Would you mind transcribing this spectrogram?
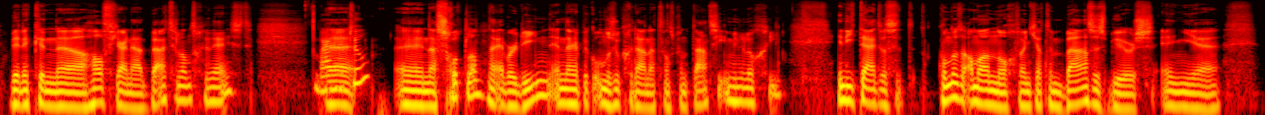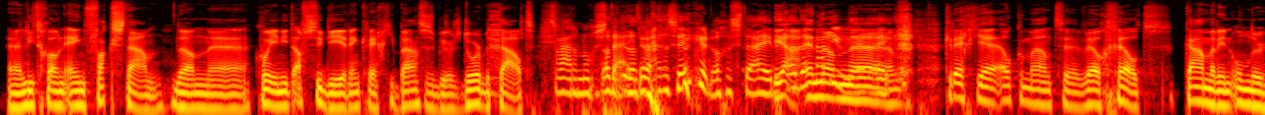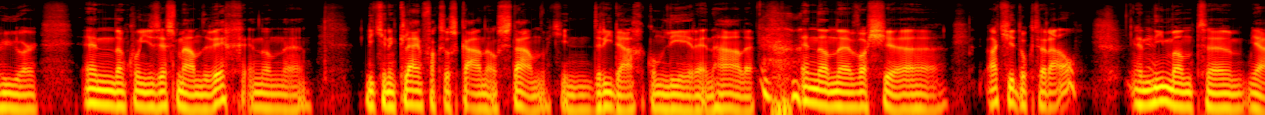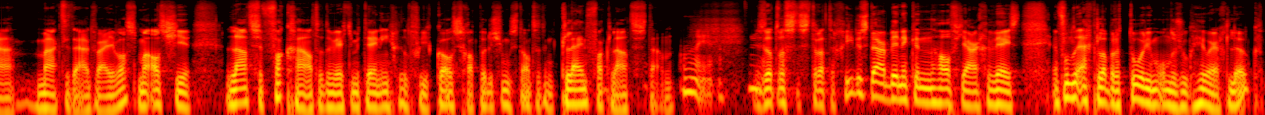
ben ik een half jaar naar het buitenland geweest. Waar naartoe? Uh, naar Schotland, naar Aberdeen. En daar heb ik onderzoek gedaan naar transplantatie-immunologie. In die tijd was het, kon het allemaal nog, want je had een basisbeurs en je uh, liet gewoon één vak staan. Dan uh, kon je niet afstuderen en kreeg je basisbeurs doorbetaald. Het waren nog eens tijden. Dat waren zeker nog eens tijden. Ja, en dan kreeg je elke maand wel geld, kamer in onderhuur. En dan kon je zes maanden weg en dan liet je een klein vak zoals kano staan, wat je in drie dagen kon leren en halen. en dan uh, was je, uh, had je doctoraal. En ja. niemand uh, ja, maakte het uit waar je was. Maar als je laatste vak haalde, dan werd je meteen ingedeeld voor je kooschappen. Dus je moest altijd een klein vak laten staan. Oh, ja. Dus dat was de strategie. Dus daar ben ik een half jaar geweest. En vond eigenlijk laboratoriumonderzoek heel erg leuk.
